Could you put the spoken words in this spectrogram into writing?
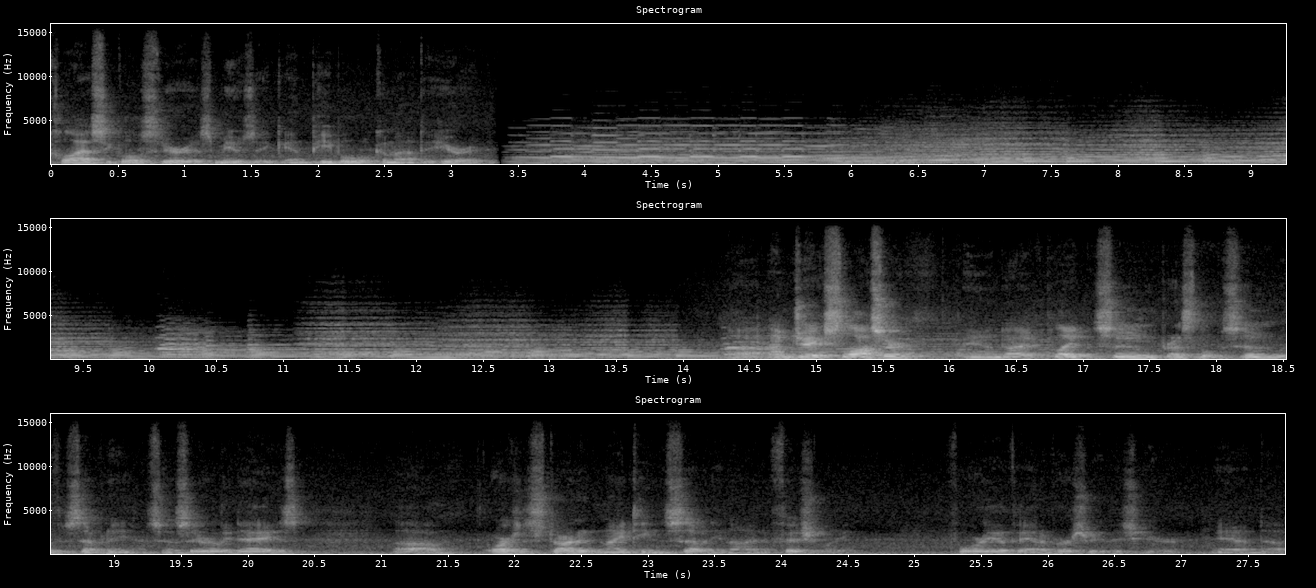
classical, serious music, and people will come out to hear it. Uh, I'm Jake Slosser, and I've played bassoon, principal bassoon with the symphony since the early days. Um, Orchestra started in 1979 officially, 40th anniversary this year. And uh,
